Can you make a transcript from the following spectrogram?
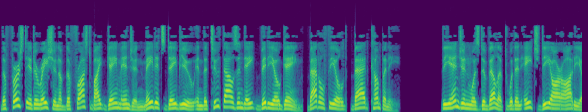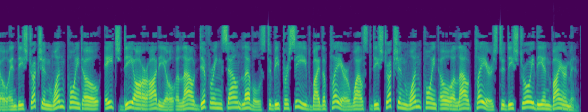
The first iteration of the Frostbite game engine made its debut in the 2008 video game, Battlefield – Bad Company. The engine was developed with an HDR audio and Destruction 1.0. HDR audio allowed differing sound levels to be perceived by the player whilst Destruction 1.0 allowed players to destroy the environment.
